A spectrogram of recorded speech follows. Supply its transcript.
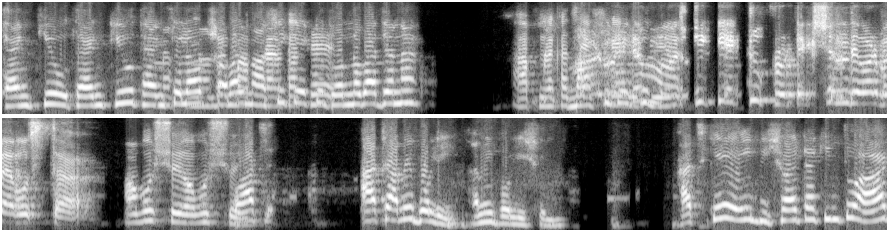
Thank you thank you thanks lot সবাই মাসিকে একটু ধন্যবাদ জানা। আপনার কাছে মাসিকে একটু- মাসিকে একটু প্রোটেকশন দেওয়ার ব্যবস্থা। অবশ্যই অবশ্যই। আচ্ছা আচ্ছা আমি বলি আমি বলি শুনুন আজকে এই বিষয়টা কিন্তু আর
